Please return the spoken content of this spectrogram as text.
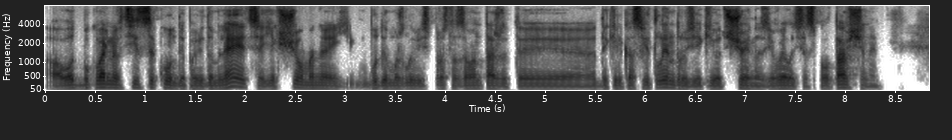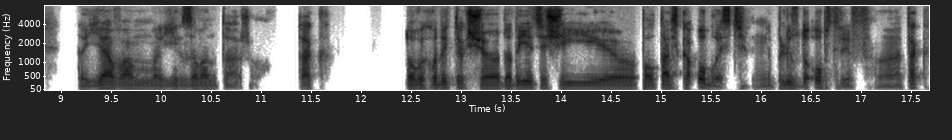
А от буквально в ці секунди повідомляється, якщо в мене буде можливість просто завантажити декілька світлин, друзі, які от щойно з'явилися з Полтавщини, то я вам їх завантажу. Так? то виходить так, що додається ще й е, Полтавська область, плюс до обстрілів, так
